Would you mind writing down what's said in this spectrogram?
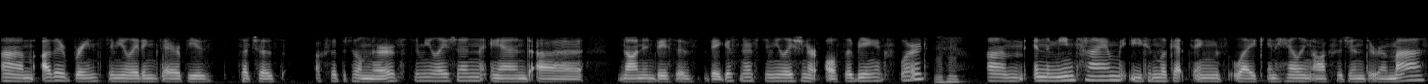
Um, other brain stimulating therapies, such as occipital nerve stimulation and uh, non invasive vagus nerve stimulation, are also being explored. Mm-hmm. Um, in the meantime, you can look at things like inhaling oxygen through a mask,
